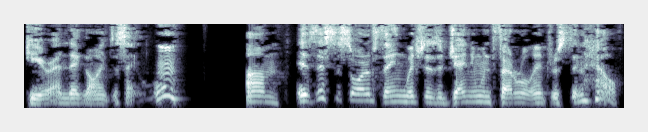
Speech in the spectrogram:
here and they're going to say, mm, um, is this the sort of thing which is a genuine federal interest in health?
